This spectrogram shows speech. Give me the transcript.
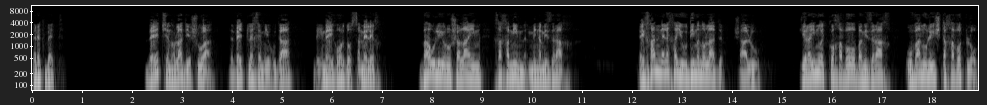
פרק ב' בעת שנולד ישוע בבית לחם יהודה, בימי הורדוס המלך, באו לירושלים חכמים מן המזרח. היכן מלך היהודים הנולד? שאלו. כי ראינו את כוכבו במזרח, ובאנו להשתחוות לו.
